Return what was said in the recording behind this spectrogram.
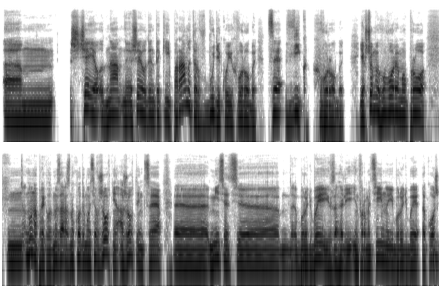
Ем, ще є одна, ще є один такий параметр в будь-якої хвороби це вік хвороби. Якщо ми говоримо про, ну, наприклад, ми зараз знаходимося в жовтні, а жовтень це е, місяць е, боротьби і взагалі інформаційної боротьби, також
